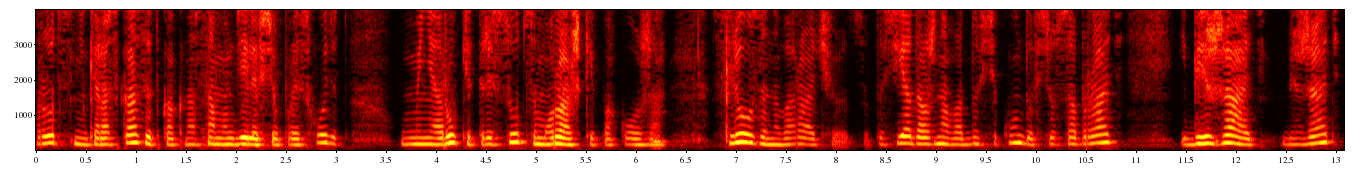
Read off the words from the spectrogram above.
родственники рассказывают, как на самом деле все происходит. У меня руки трясутся, мурашки по коже, слезы наворачиваются. То есть я должна в одну секунду все собрать и бежать, бежать.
